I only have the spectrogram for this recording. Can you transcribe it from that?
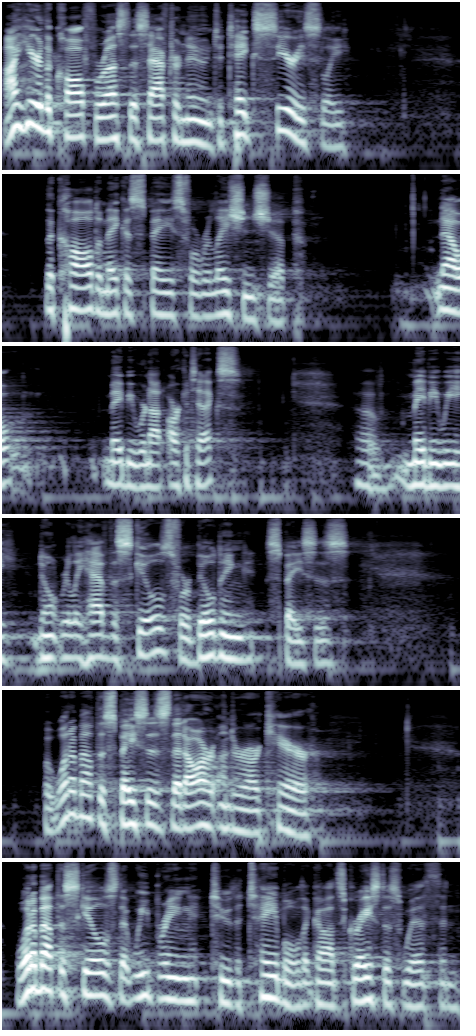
I hear the call for us this afternoon to take seriously the call to make a space for relationship. Now, maybe we're not architects. Uh, maybe we don't really have the skills for building spaces. But what about the spaces that are under our care? What about the skills that we bring to the table that God's graced us with? And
